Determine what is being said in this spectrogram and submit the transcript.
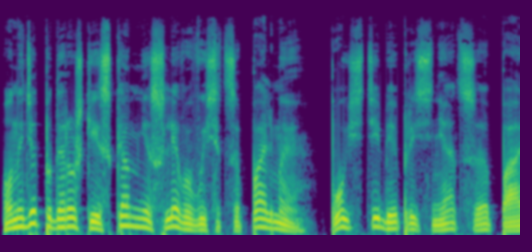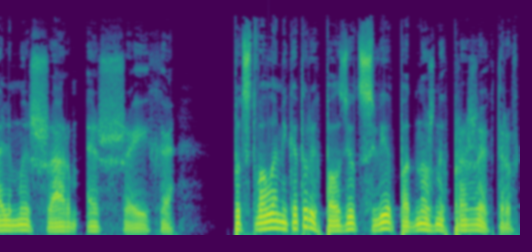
Он идет по дорожке из камня, слева высятся пальмы, Пусть тебе приснятся пальмы шарм эш-шейха, под стволами которых ползет свет подножных прожекторов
